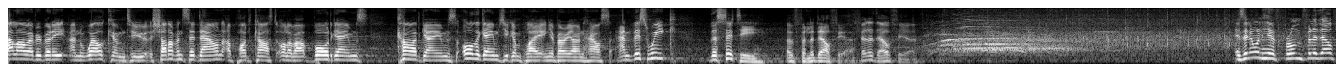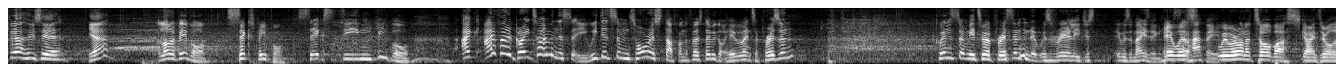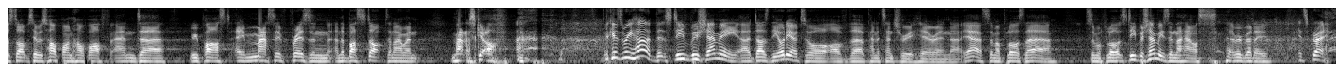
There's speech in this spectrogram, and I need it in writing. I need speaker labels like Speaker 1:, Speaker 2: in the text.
Speaker 1: hello, everybody, and welcome to Shut Up and Sit Down, a podcast all about board games, card games, all the games you can play in your very own house. And this week, the city of Philadelphia.
Speaker 2: Philadelphia. Is anyone here from Philadelphia? Who's here? Yeah? A lot of people.
Speaker 1: Six people.
Speaker 2: 16 people. I, I've had a great time in the city. We did some tourist stuff on the first day we got here. We went to prison. Quinn took me to a prison, and it was really just, it was amazing. He
Speaker 1: It
Speaker 2: was,
Speaker 1: was
Speaker 2: so happy.
Speaker 1: We were on a tour bus going through all the stops. It was hop on, hop off, and uh, we passed a massive prison, and the bus stopped, and I went, "Man, let's get off." because we heard that Steve Buscemi uh, does the audio tour of the penitentiary here, and uh, yeah, some applause there. Some applause. Steve Buscemi's in the house, everybody.
Speaker 2: It's great. if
